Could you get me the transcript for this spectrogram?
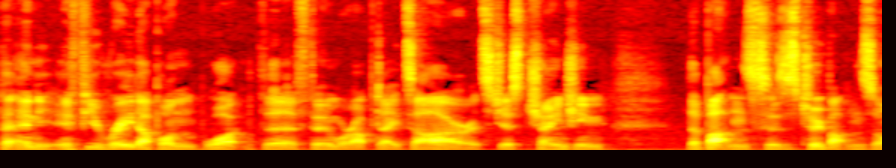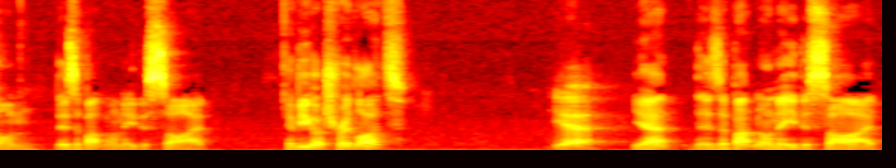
but and if you read up on what the firmware updates are, it's just changing the buttons. There's two buttons on. There's a button on either side. Have you got shred lights? Yeah. Yeah, there's a button on either side,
